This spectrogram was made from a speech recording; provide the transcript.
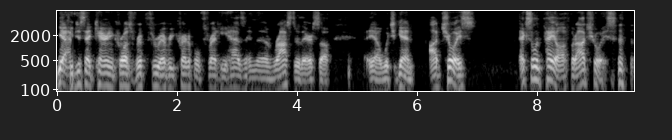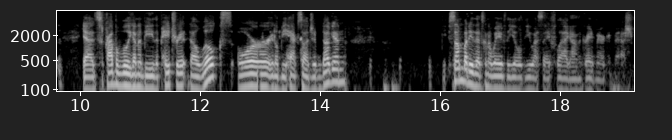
Yeah, he just had Karrion Kross rip through every credible threat he has in the roster there. So, you know, which again, odd choice. Excellent payoff, but odd choice. yeah, it's probably going to be the Patriot Del Wilkes or it'll be Hacksaw Jim Duggan. Somebody that's going to wave the old USA flag on the Great American Bash.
